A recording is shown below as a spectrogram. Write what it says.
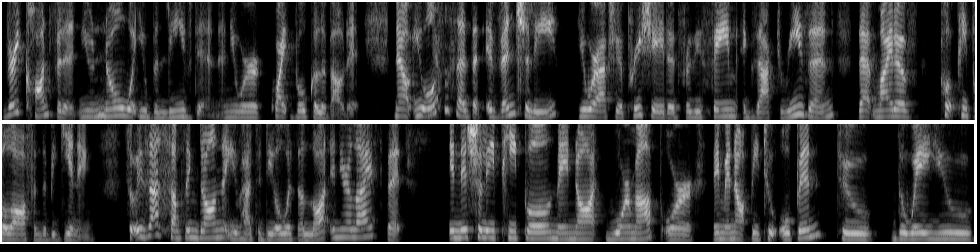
very confident you know what you believed in and you were quite vocal about it now you also yeah. said that eventually you were actually appreciated for the same exact reason that might have put people off in the beginning. So is that something, Dawn, that you had to deal with a lot in your life that initially people may not warm up or they may not be too open to the way you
